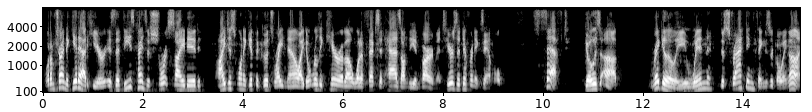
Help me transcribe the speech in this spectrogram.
What I'm trying to get at here is that these kinds of short sighted, I just want to get the goods right now, I don't really care about what effects it has on the environment. Here's a different example theft goes up regularly when distracting things are going on.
